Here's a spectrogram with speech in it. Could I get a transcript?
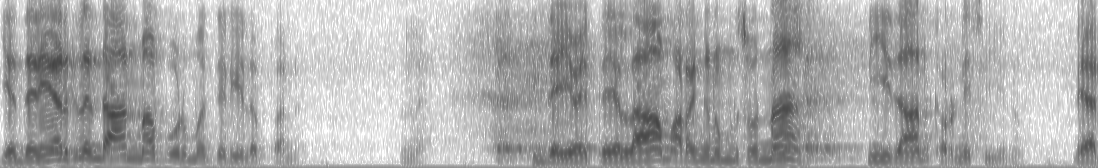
எந்த நேரத்துல இந்த ஆன்மா போடுமோ தெரியலப்பான்னு இல்லை. இந்த இவத்தையெல்லாம் அடங்கணும்னு சொன்னா நீதான் கருணை செய்யணும். வேற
